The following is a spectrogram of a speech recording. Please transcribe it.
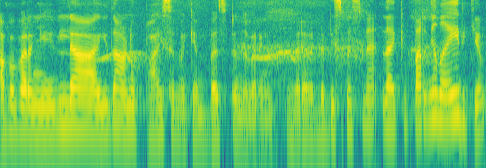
അപ്പോൾ പറഞ്ഞു ഇല്ല ഇതാണ് പായസം വെക്കാൻ ബെസ്റ്റ് എന്ന് പറഞ്ഞു. ഇവരവരുടെ ബിസിനസ്സിനെ ഇതാക്കി പറഞ്ഞതായിരിക്കും.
